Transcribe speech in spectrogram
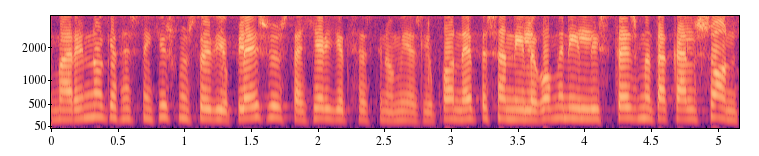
Μαρίνο και θα συνεχίσουμε στο ίδιο πλαίσιο. Στα χέρια της αστυνομίας, λοιπόν, έπεσαν οι λεγόμενοι ληστές με τα καλσόν.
